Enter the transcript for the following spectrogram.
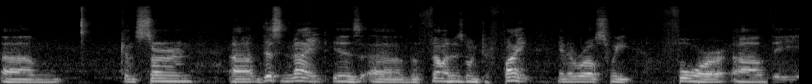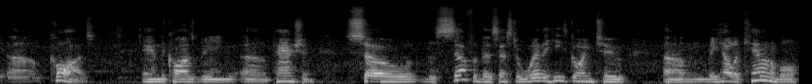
um, concern. Uh, this knight is uh, the fellow who's going to fight in the royal suite for uh, the uh, cause, and the cause being uh, passion. So the self of this as to whether he's going to um, be held accountable,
